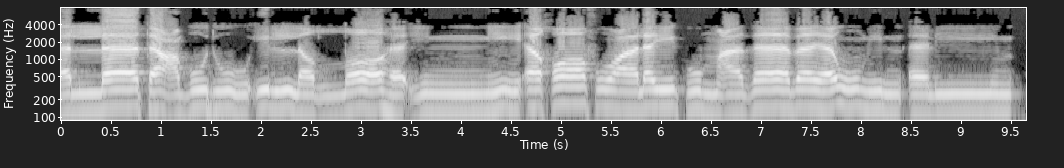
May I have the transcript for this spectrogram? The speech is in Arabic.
أَلَّا تَعْبُدُوا إِلَّا اللَّهَ ۖ إِنِّي أَخَافُ عَلَيْكُمْ عَذَابَ يَوْمٍ أَلِيمٍ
